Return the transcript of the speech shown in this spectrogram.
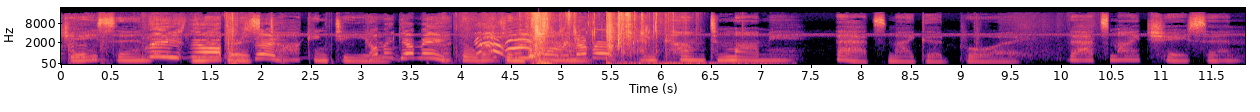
Jason, Please, no, Mother is talking to you. Come and get me! Put the weapon down Remember? and come to mommy. That's my good boy. That's my Jason.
